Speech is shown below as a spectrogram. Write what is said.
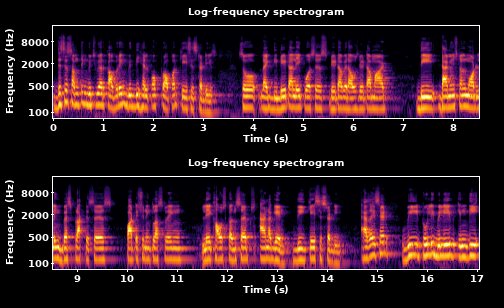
this is something which we are covering with the help of proper case studies. So like the data lake versus data warehouse, data mart, the dimensional modeling best practices, partitioning clustering, lake house concepts, and again the case study. As I said, we truly believe in the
